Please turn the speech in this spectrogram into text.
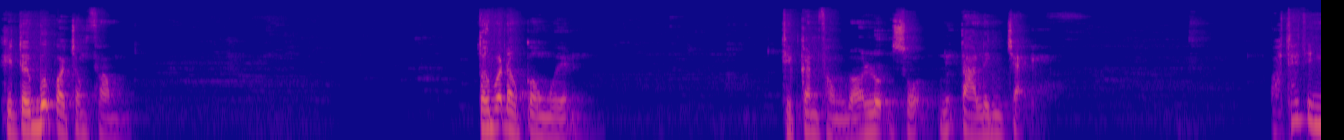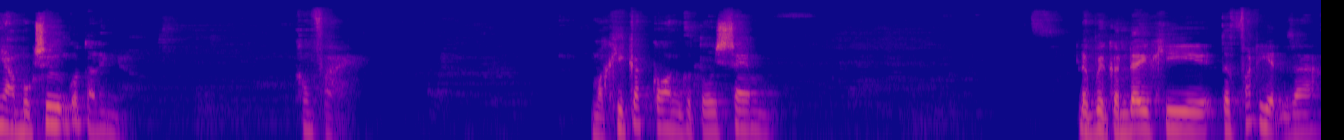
khi tôi bước vào trong phòng, tôi bắt đầu cầu nguyện. Thì căn phòng đó lộn xộn, những tà linh chạy. Và thế thì nhà mục sư cũng có tà linh à? Không phải. Mà khi các con của tôi xem đặc biệt gần đây khi tôi phát hiện ra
